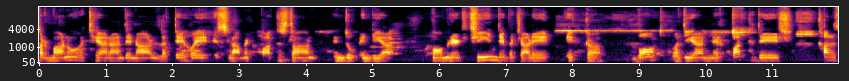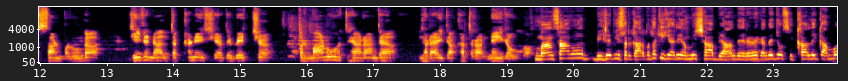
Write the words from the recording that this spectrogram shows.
ਪਰਮਾਣੂ ਹਥਿਆਰਾਂ ਦੇ ਨਾਲ ਲੱਦੇ ਹੋਏ Islamic Pakistan Hindu India communist ਚੀਨ ਦੇ ਵਿਚਾਲੇ ਇੱਕ ਬਹੁਤ ਵਧੀਆ ਨਿਰਪੱਖ ਦੇਸ਼ ਖਾਲਿਸਤਾਨ ਬਣੂਗਾ। ਜਿਹਦੇ ਨਾਲ ਦੱਖਣ ਏਸ਼ੀਆ ਦੇ ਵਿੱਚ ਪਰਮਾਣੂ ਹਥਿਆਰਾਂ ਦਾ ਲੜਾਈ ਦਾ ਖਤਰਾ ਨਹੀਂ ਰਹੂਗਾ। ਮਾਨ ਸਾਹਿਬ ਬੀਜੇਪੀ ਸਰਕਾਰ ਪਤਾ ਕੀ ਕਹਿ ਰਹੀ ਅਮਿਤ ਸ਼ਾਹ ਬਿਆਨ ਦੇ ਰਹੇ ਨੇ ਕਹਿੰਦੇ ਜੋ ਸਿੱਖਾਂ ਲਈ ਕੰਮ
